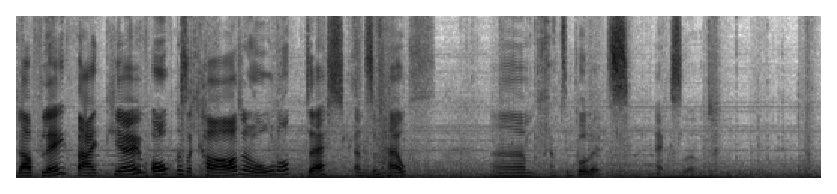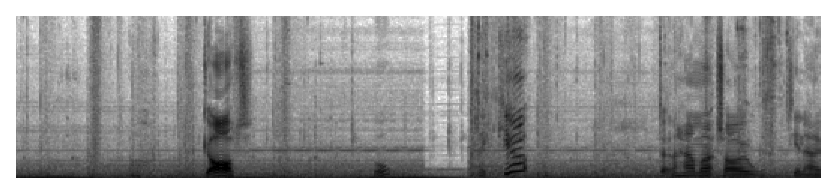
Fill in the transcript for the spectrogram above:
Lovely. Thank you. Oh, there's a card and all on the desk and some health. Um, and some bullets. Excellent. Oh, God. Oh, thank you. Don't know how much I'll, you know,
